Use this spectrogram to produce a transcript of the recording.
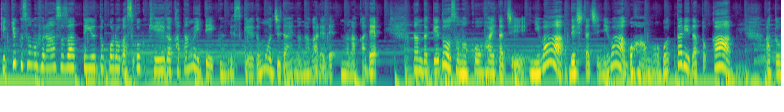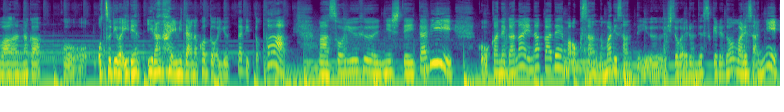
結局そのフランス座っていうところがすごく経営が傾いていくんですけれども時代の流れでの中で。なんだけどその後輩たちには弟子たちにはご飯をおごったりだとかあとはなんかこうお釣りはいれいらないみたいなことを言ったりとかまあそういうふうにしていたりこうお金がない中で、まあ、奥さんのマリさんっていう人がいるんですけれどマリさんに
